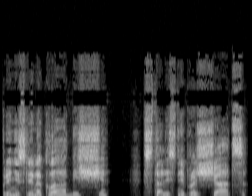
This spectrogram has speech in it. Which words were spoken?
Принесли на кладбище, стали с ней прощаться,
